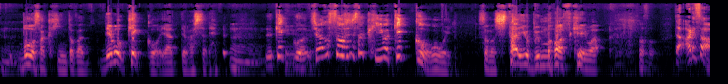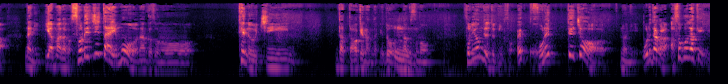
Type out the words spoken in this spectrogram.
うん某作品とかでも結構やってましたね。うんで結構、島田総司作品は結構多い。その死体をぶん回す系は。そうそう。だあれさ、何？いや、まあだからそれ自体も、なんかその、手の内だったわけなんだけど、うんなんかその、それ読んでる時にさ、え、これってじゃあ、何？俺だからあそこだけい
